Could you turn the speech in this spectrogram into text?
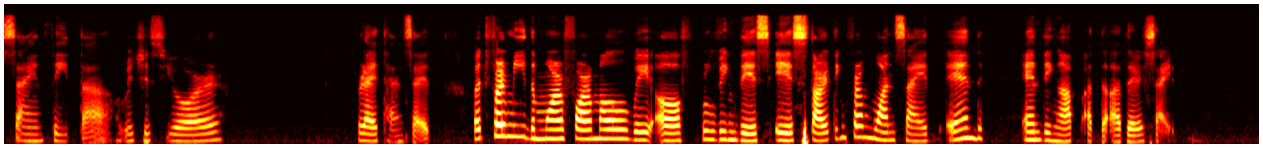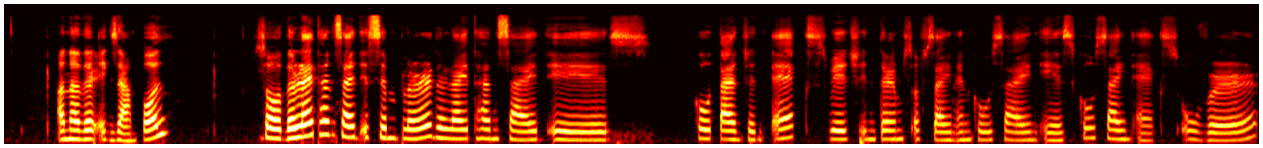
sine theta, which is your right-hand side. But for me, the more formal way of proving this is starting from one side and ending up at the other side. Another example. So the right-hand side is simpler. The right-hand side is cotangent x, which in terms of sine and cosine is cosine x over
